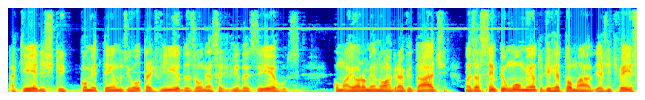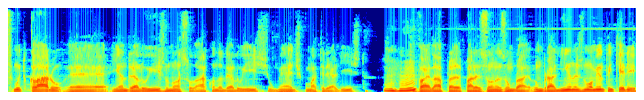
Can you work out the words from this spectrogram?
aqueles que cometemos em outras vidas ou nessas vidas erros, com maior ou menor gravidade, mas há sempre um momento de retomada. E a gente vê isso muito claro é, em André Luiz, no nosso lar, quando André Luiz, o médico materialista, uhum. que vai lá para, para as zonas umbra, umbralinas, no momento em que ele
